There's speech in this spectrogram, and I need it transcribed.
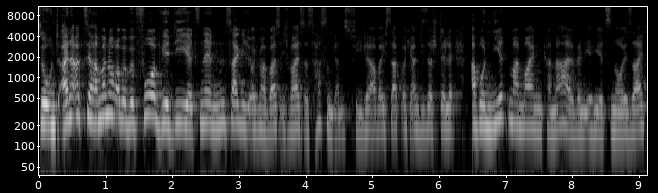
So, und eine Aktie haben wir noch, aber bevor wir die jetzt nennen, zeige ich euch mal was. Ich weiß, das hassen ganz viele, aber ich sage euch an dieser Stelle, abonniert mal meinen Kanal, wenn ihr hier jetzt neu seid.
